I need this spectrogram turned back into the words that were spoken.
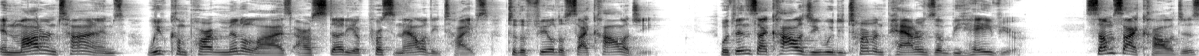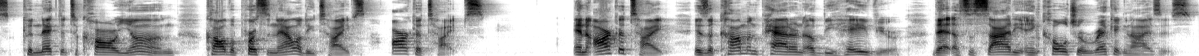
In modern times, we've compartmentalized our study of personality types to the field of psychology. Within psychology, we determine patterns of behavior. Some psychologists, connected to Carl Jung, call the personality types archetypes. An archetype is a common pattern of behavior that a society and culture recognizes.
